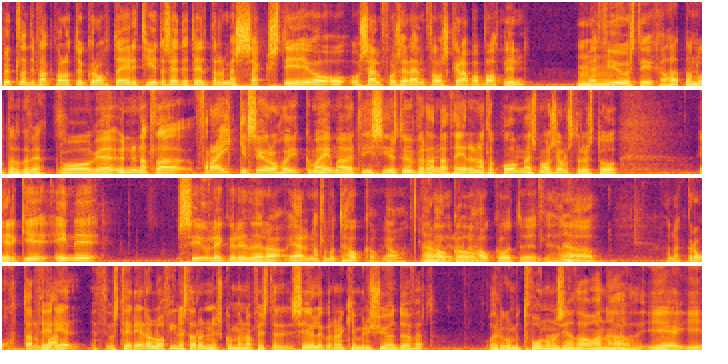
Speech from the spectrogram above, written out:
bullandi fallbaróttu Gróta er í tíundasæti deildarar með 6 stig og, og, og Selfoss er ennþá að skrapa botnin með 4 stig. Já, þarna notar þetta rétt. Og uh, unnu náttúrulega frækin sigur á haugum að heimavelli í síðust umferð þannig að þeir eru náttúrulega komið með smá sjálfströst og er ekki eini sigurleikurinn þeirra er náttúrulega mútið háká já, Það er HK. háká. útvelli þannig að, þannig að gróttan þeir, vann er, veist, þeir eru alveg á fínasta rönni sko, menn að fyrst er sigurleikurinn að kemur í sjöndu umferð og þeir eru komið tvo núna síðan þá hann, ég, ég,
